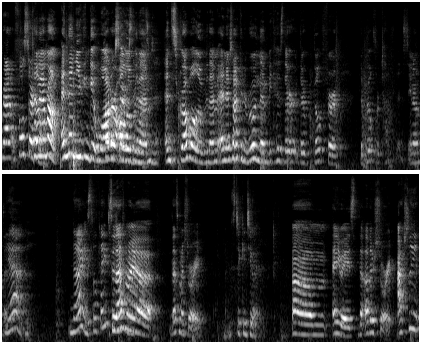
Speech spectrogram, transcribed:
round, full circle. Tell me I'm wrong. And then you can get water all over them and scrub all over them, and it's not gonna ruin them because they're they're built for they're built for toughness. You know. What I'm saying? Yeah. Nice. Well, thanks. So that's my uh that's my story. sticking to it. Um. Anyways, the other story. Actually,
